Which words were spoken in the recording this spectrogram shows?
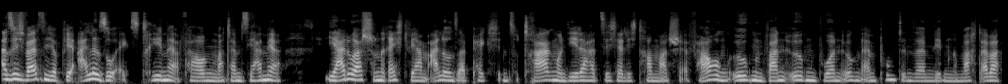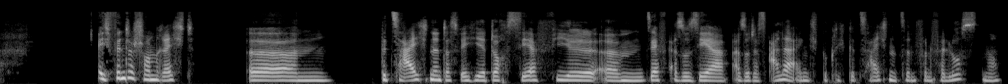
Also ich weiß nicht, ob wir alle so extreme Erfahrungen gemacht haben. Sie haben ja, ja, du hast schon recht, wir haben alle unser Päckchen zu tragen und jeder hat sicherlich traumatische Erfahrungen irgendwann, irgendwo an irgendeinem Punkt in seinem Leben gemacht. Aber ich finde schon recht ähm, bezeichnend, dass wir hier doch sehr viel, ähm, sehr, also sehr, also dass alle eigentlich wirklich gezeichnet sind von Verlust, ne?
